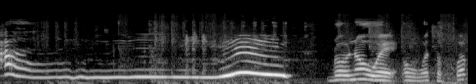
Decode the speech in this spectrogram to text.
Ah. Bro, no way. Oh, what the fuck?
